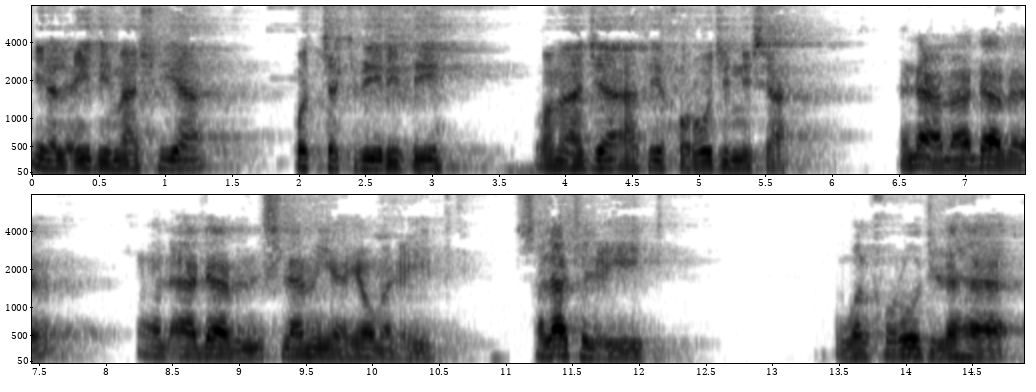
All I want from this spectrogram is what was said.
إلى العيد ماشيا والتكبير فيه وما جاء في خروج النساء. نعم آداب الآداب الإسلامية يوم العيد صلاة العيد والخروج لها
